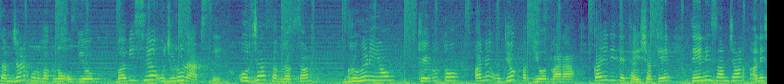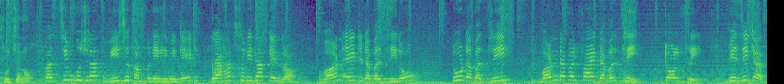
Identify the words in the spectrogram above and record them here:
સમજણપૂર્વકનો ઉપયોગ ભવિષ્ય ઉજળું રાખશે. ઊર્જા સંરક્ષણ ગૃહિણીઓ ખેડૂતો અને ઉદ્યોગપતિઓ દ્વારા કઈ રીતે થઈ શકે તેની સમજણ અને સૂચનો. પશ્ચિમ ગુજરાત વીજ કંપની લિમિટેડ ગ્રાહક સુવિધા કેન્દ્ર one eight double zero two double three one double five double three toll free. Visitors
